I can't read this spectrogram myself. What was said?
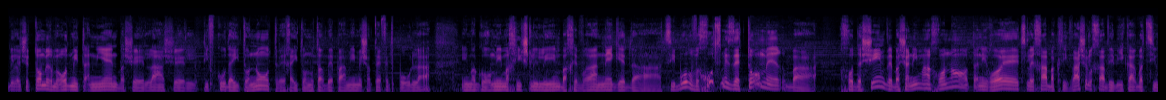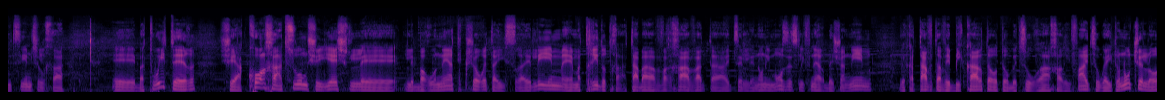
בגלל שתומר מאוד מתעניין בשאלה של תפקוד העיתונות, ואיך העיתונות הרבה פעמים משתפת פעולה עם הגורמים הכי שליליים בחברה נגד הציבור. וחוץ מזה, תומר, חודשים, ובשנים האחרונות אני רואה אצלך בכתיבה שלך, ובעיקר בציוצים שלך אה, בטוויטר, שהכוח העצום שיש לברוני התקשורת הישראלים אה, מטריד אותך. אתה בעברך עבדת אצל נוני מוזס לפני הרבה שנים, וכתבת וביקרת אותו בצורה חריפה, את סוג העיתונות שלו,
